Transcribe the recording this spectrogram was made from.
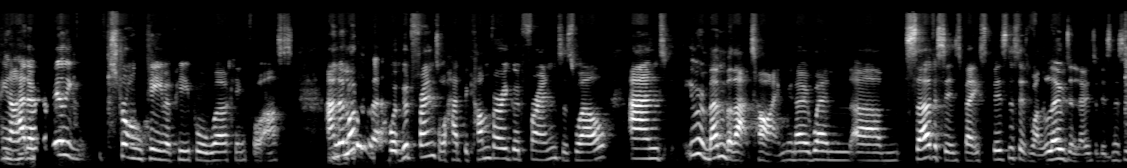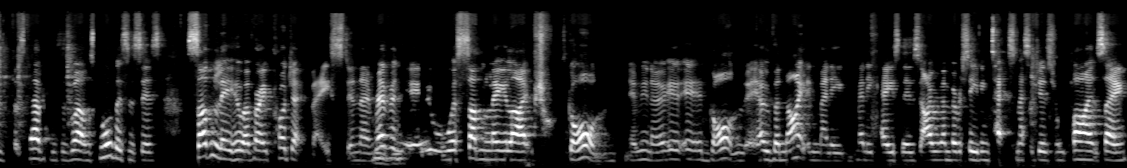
You know, I had a, a really strong team of people working for us, and a lot of them were good friends or had become very good friends as well. And you remember that time, you know, when um, services based businesses, well, loads and loads of businesses, but services as well, and small businesses suddenly who are very project based in their mm-hmm. revenue were suddenly like, gone you know it, it, had gone overnight in many many cases i remember receiving text messages from clients saying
